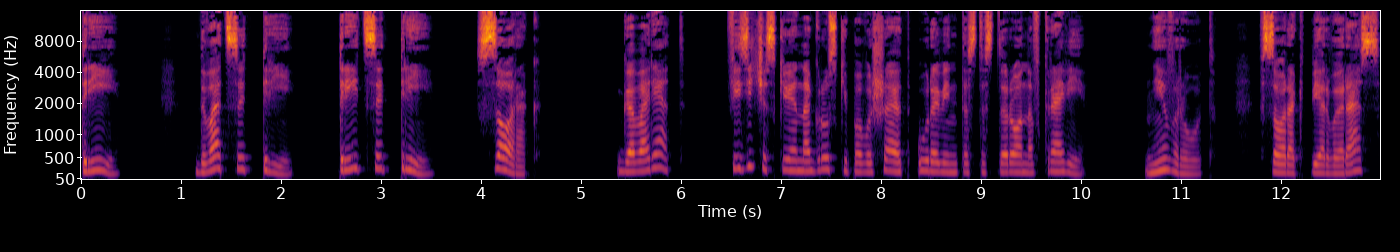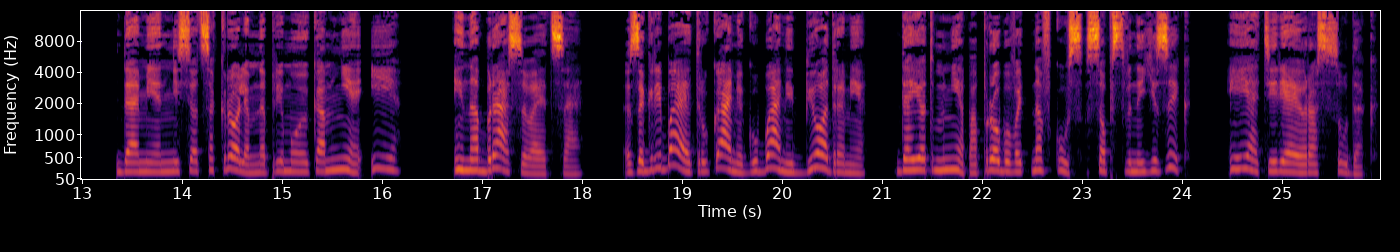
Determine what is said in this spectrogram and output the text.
три, двадцать три. 33, 40. Говорят, физические нагрузки повышают уровень тестостерона в крови. Не врут. В 41 раз Дамиен несется кролем напрямую ко мне и... и набрасывается. Загребает руками, губами, бедрами, дает мне попробовать на вкус собственный язык, и я теряю рассудок.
